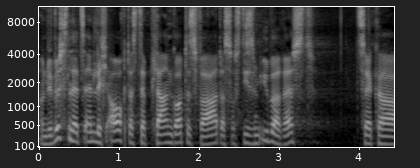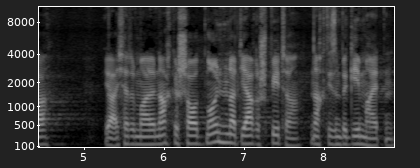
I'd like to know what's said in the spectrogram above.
Und wir wissen letztendlich auch, dass der Plan Gottes war, dass aus diesem Überrest circa, ja, ich hatte mal nachgeschaut, 900 Jahre später, nach diesen Begebenheiten,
